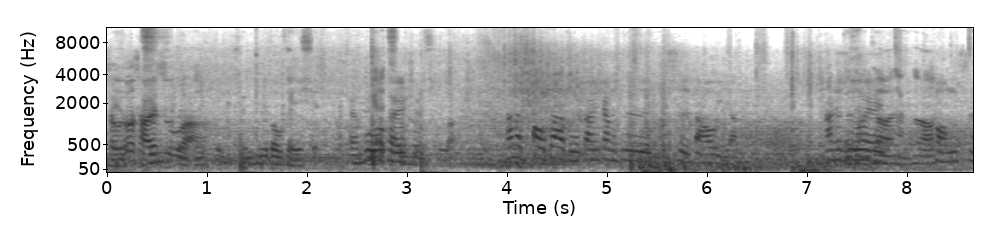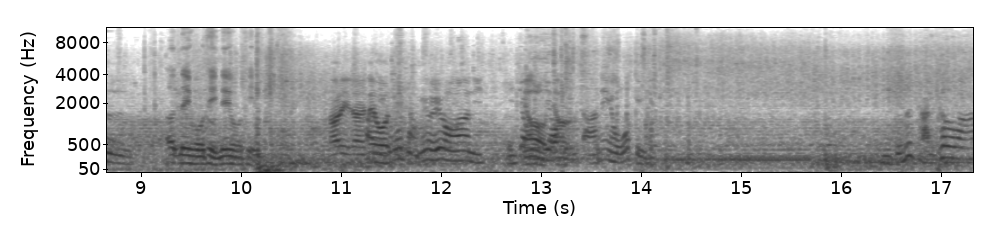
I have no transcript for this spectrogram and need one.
什么时候才会输啊？全部都可以选，全部都可以选。出啊。它的爆炸竹竿像是刺刀一样，它就是会坦克哦冲刺。呃，内火艇，内火艇，哪里哪里？啊那我你跟我讲没有用啊！你你叫不要了标打内火艇，你不是坦克吗？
